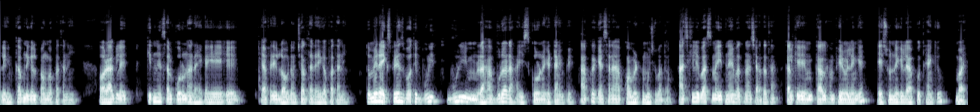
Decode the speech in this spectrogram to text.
लेकिन कब निकल पाऊँगा पता नहीं। और अगले कितने साल कोरोना रहेगा ये, ये फिर ये लॉकडाउन चलता रहेगा पता नहीं। तो मेरा एक्सपीरियंस बहुत ही बुरी बुरी रहा, बुरा रहा इस कोरोना के टाइम पे। आपका कैसा रहा? आप कमेंट में मुझे बताओ। आज के लिए बस मैं इतना ही बताना चाहता था। कल के, कल हम फिर मिलेंगे। ये सुनने के लिए आपको थैंक यू बाय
